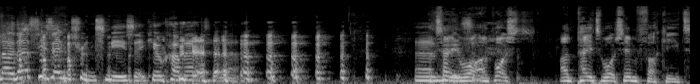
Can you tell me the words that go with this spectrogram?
no, that's his entrance music. He'll come out to that. I'll tell you what, I've watch. I'd pay to watch him fuck ET.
